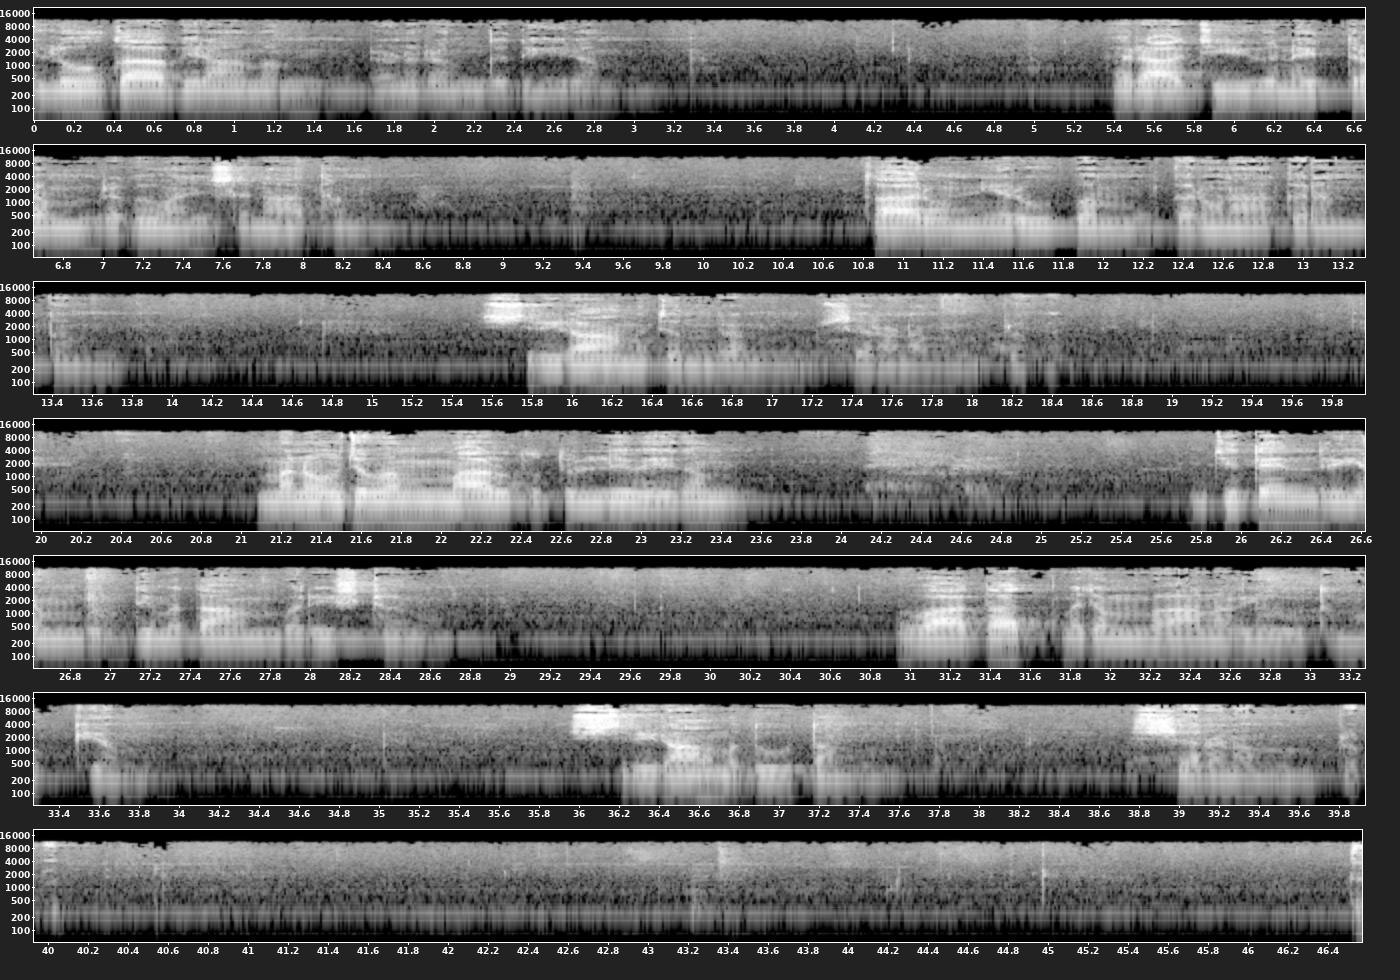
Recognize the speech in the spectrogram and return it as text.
लोकाभिरामं रणरङ्गधीरम् राजीवनेत्रं रघुवंशनाथम् कारुण्यरूपं करुणाकरन्तम् श्रीरामचन्द्रं शरणं प्रपद्ये मनोजवं मारुततुल्यवेगम् जितेन्द्रियं बुद्धिमतां वरिष्ठम् वातात्मजं वानरयूथमुख्यं श्रीरामदूतं शरणं प्रपद्ये।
